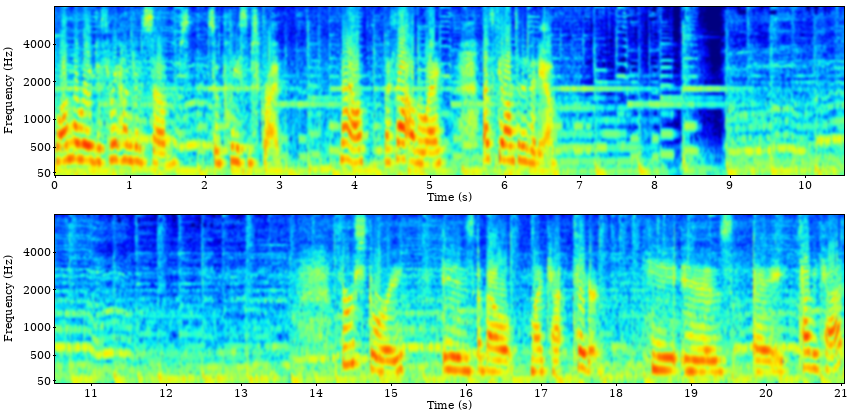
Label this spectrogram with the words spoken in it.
We're on the road to 300 subs, so please subscribe. Now, with that out of the way, let's get on to the video. First story is about my cat Tigger. He is a tabby cat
